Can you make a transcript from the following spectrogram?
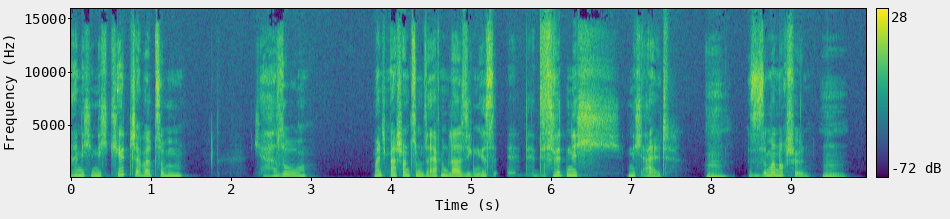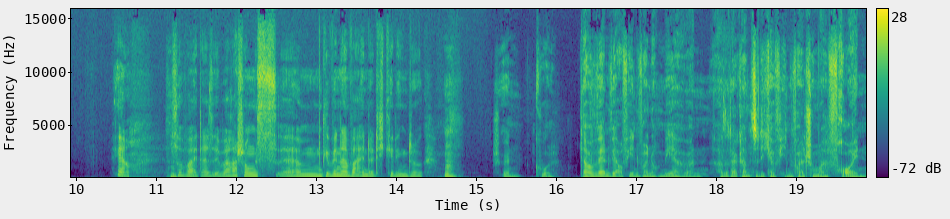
ja, nicht, nicht Kitsch, aber zum, ja, so manchmal schon zum Seifenblasigen ist, äh, das wird nicht, nicht alt. Mhm. Es ist immer noch schön. Mhm. Ja, hm. soweit. Also Überraschungsgewinner ähm, war eindeutig Kidding Joke. Hm. Schön, cool. Davon werden wir auf jeden Fall noch mehr hören. Also da kannst du dich auf jeden Fall schon mal freuen.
